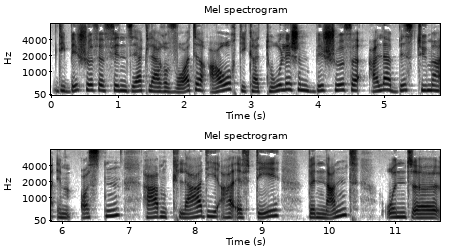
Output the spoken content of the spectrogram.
die Bischöfe finden sehr klare Worte. Auch die katholischen Bischöfe aller Bistümer im Osten haben klar die AfD benannt und äh,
